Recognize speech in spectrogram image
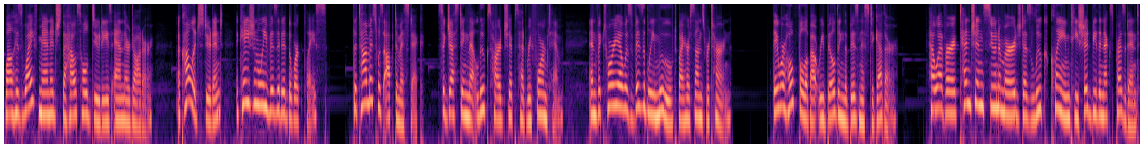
while his wife managed the household duties and their daughter. A college student occasionally visited the workplace. The Thomas was optimistic, suggesting that Luke's hardships had reformed him, and Victoria was visibly moved by her son's return. They were hopeful about rebuilding the business together. However, tension soon emerged as Luke claimed he should be the next president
